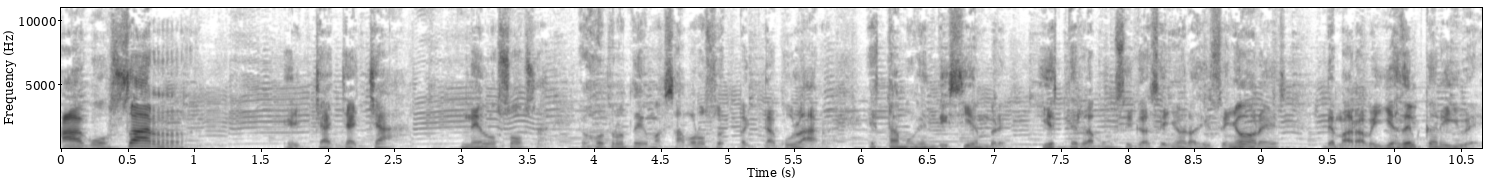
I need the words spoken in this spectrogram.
A gozar el cha-cha-cha. Nelo Sosa es otro tema sabroso, espectacular. Estamos en diciembre y esta es la música, señoras y señores, de Maravillas del Caribe.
